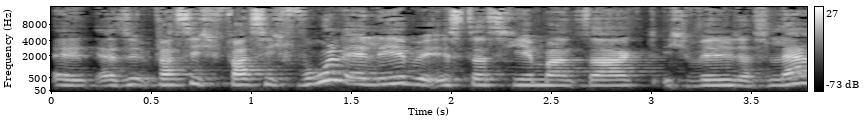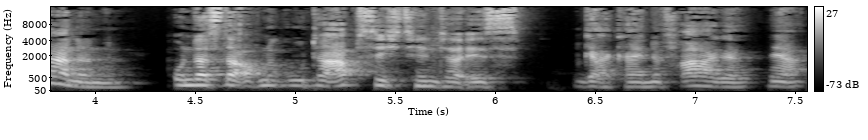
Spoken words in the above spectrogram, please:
äh, also was ich, was ich wohl erlebe, ist, dass jemand sagt, ich will das lernen und dass da auch eine gute Absicht hinter ist gar keine Frage, ja.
